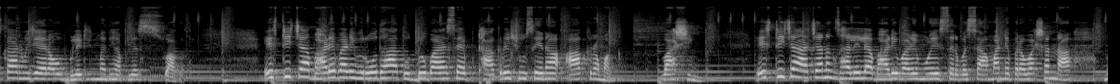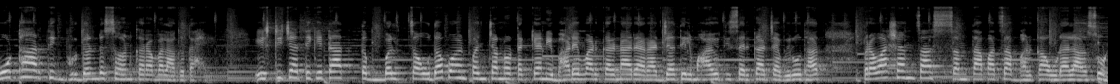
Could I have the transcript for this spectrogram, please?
नमस्कार मी जय राऊत बुलेटिनमध्ये आपलं स्वागत. एस टीच्या भाडेवाढी विरोधात उद्धव बाळासाहेब ठाकरे शिवसेना आक्रमक. वाशिम एस टीच्या अचानक झालेल्या भाडेवाढीमुळे सर्वसामान्य प्रवाशांना मोठा आर्थिक भुर्दंड सहन करावा लागत आहे. एस टीच्या तिकिटात तब्बल चौदा पॉईंट पंच्याण्णव टक्क्यांनी भाडेवाढ करणाऱ्या राज्यातील महायुती सरकारच्या विरोधात प्रवाशांचा संतापाचा भडका उडाला असून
